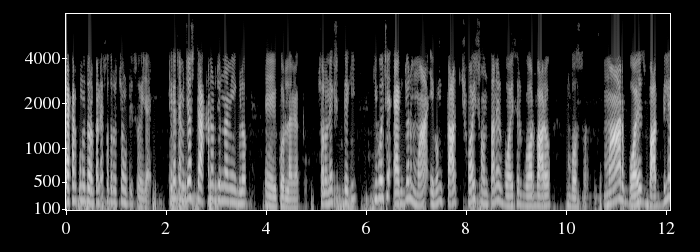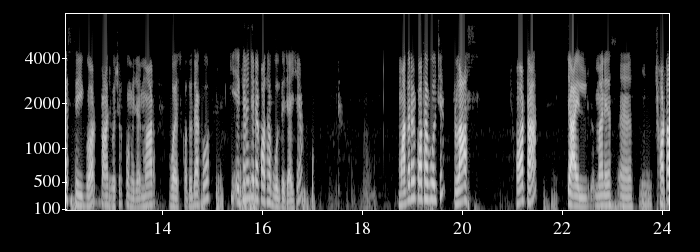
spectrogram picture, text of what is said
লেখার কোনো দরকার নেই, সতেরো চৌত্রিশ হয়ে যায়। ঠিক আছে? আমি জাস্ট দেখানোর জন্য আমি এগুলো করলাম একটু। চলো নেক্সট দেখি। কি বলছে? একজন মা এবং তার ছয় সন্তানের বয়সের গড় বারো। বছর। মার বয়স বাদ দিলে সেই গড় পাঁচ বছর কমে যায়। মার বয়স কত? দেখো, কি এখানে যেটা কথা বলতে চাইছে, মাদারের কথা বলছে প্লাস ছটা চাইল্ড মানে ছটা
